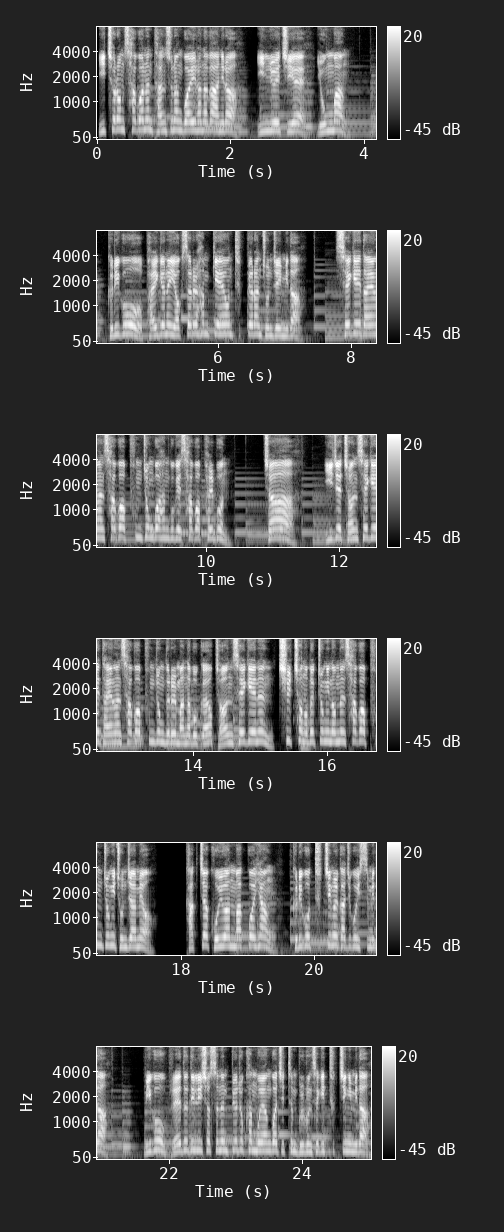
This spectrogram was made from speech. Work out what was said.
이처럼 사과는 단순한 과일 하나가 아니라 인류의 지혜, 욕망, 그리고 발견의 역사를 함께 해온 특별한 존재입니다. 세계의 다양한 사과 품종과 한국의 사과 8분. 자, 이제 전 세계의 다양한 사과 품종들을 만나볼까요? 전 세계에는 7,500종이 넘는 사과 품종이 존재하며 각자 고유한 맛과 향, 그리고 특징을 가지고 있습니다. 미국 레드 딜리셔스는 뾰족한 모양과 짙은 붉은색이 특징입니다.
